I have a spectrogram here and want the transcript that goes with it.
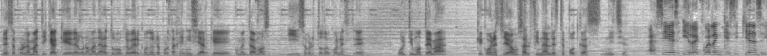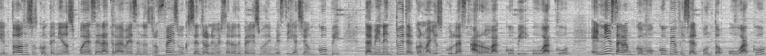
de esta problemática que de alguna manera tuvo que ver con el reportaje inicial que comentamos y sobre todo con este último tema, que con esto llegamos al final de este podcast, Nitzia. Así es, y recuerden que si quieren seguir todos nuestros contenidos puede ser a través de nuestro Facebook Centro Universitario de Periodismo de Investigación CUPI, también en Twitter con mayúsculas arroba CUPIUAQ, en Instagram como cupioficial.uaq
